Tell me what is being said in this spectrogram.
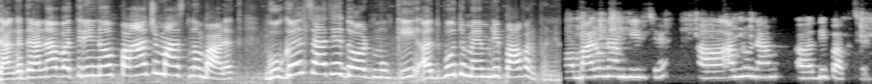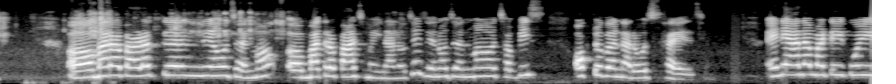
ધાંગધ્રાના વતરીનો પાંચ માસનો બાળક ગૂગલ સાથે દોડ મૂકી અદ્ભુત મેમરી પાવર બન્યો. મારું નામ હીર છે. આમનું નામ દીપક છે. મારા બાળકનો જન્મ માત્ર પાંચ મહિનાનો છે, જેનો જન્મ છવ્વીસ ઓક્ટોબરના રોજ થયેલ છે. એને આના માટે કોઈ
